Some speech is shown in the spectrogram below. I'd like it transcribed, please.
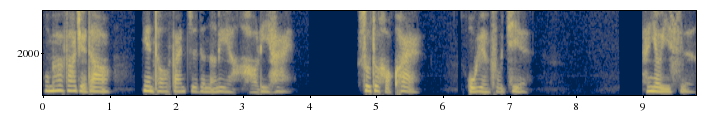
我们会发觉到念头繁殖的能力好厉害，速度好快，无远弗届，很有意思。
